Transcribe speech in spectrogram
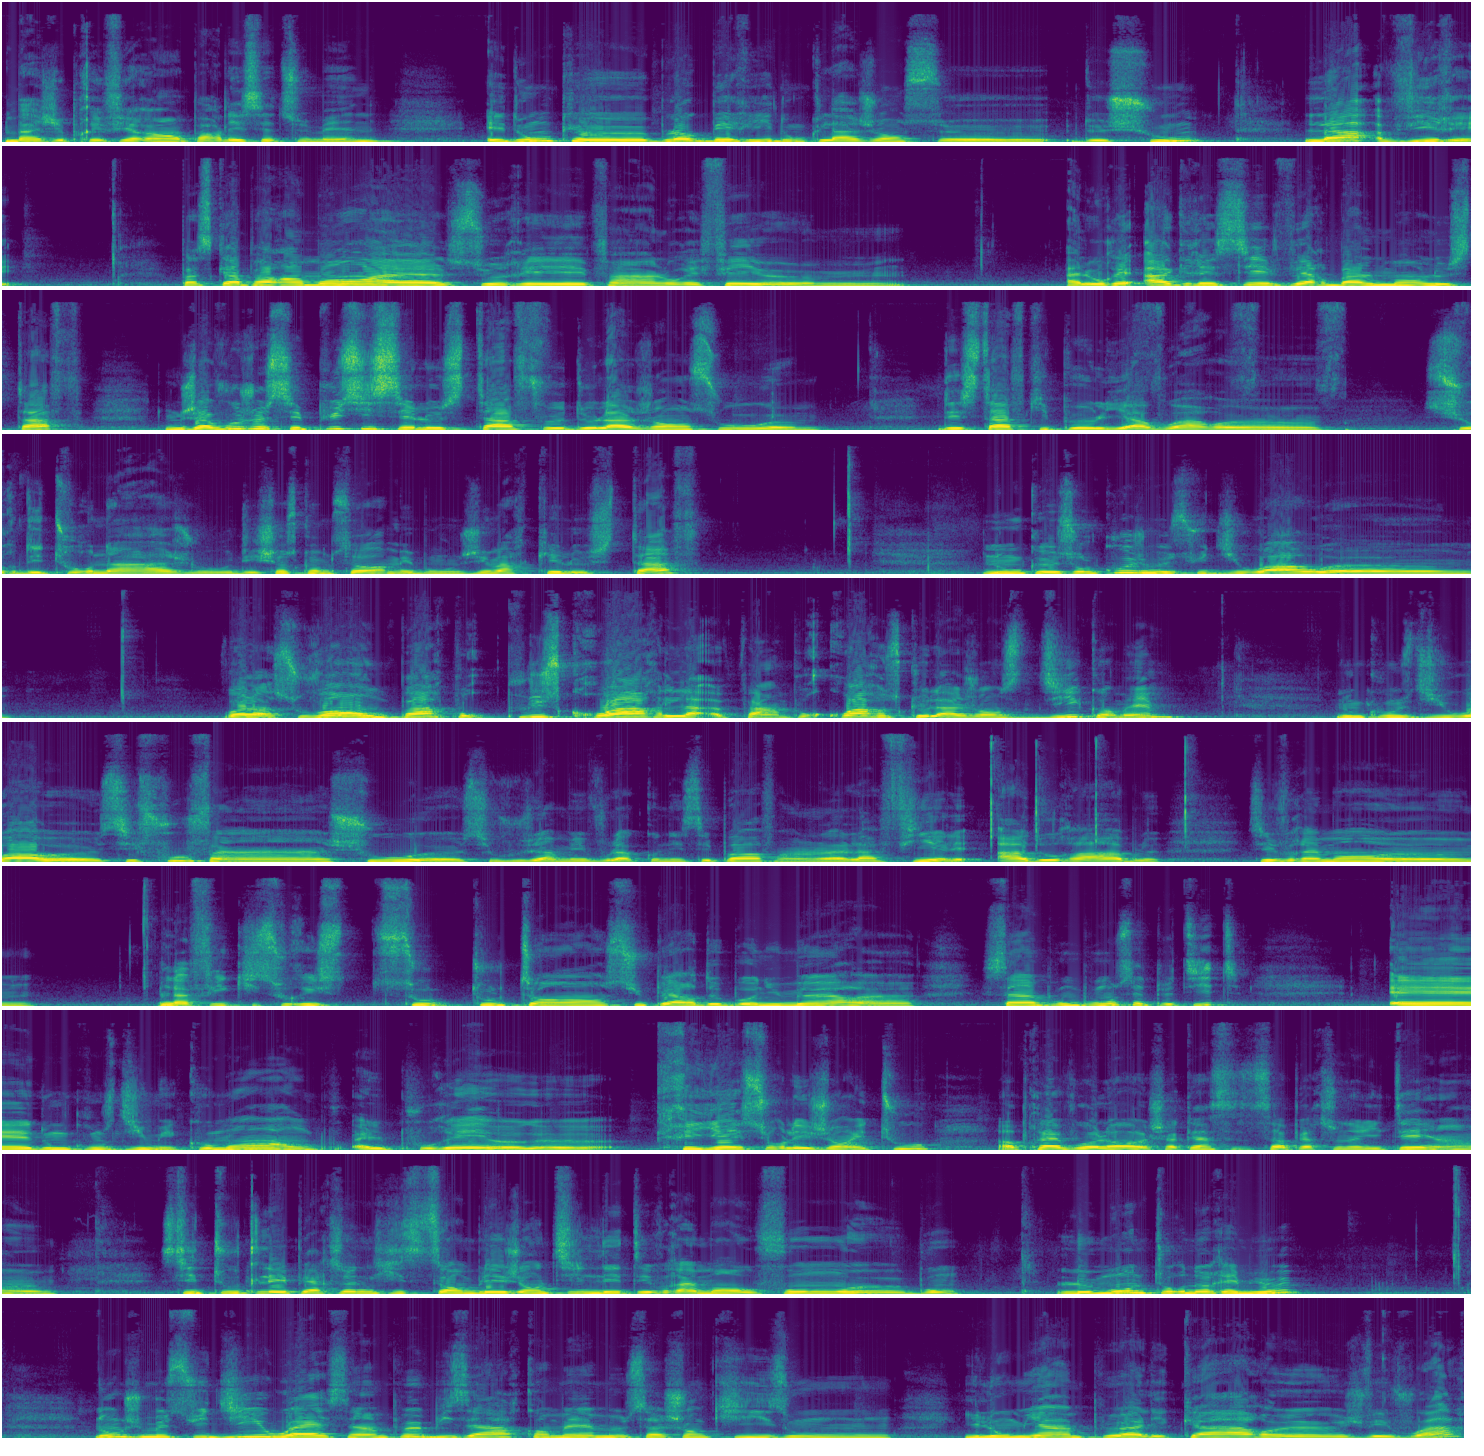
bah, j'ai préféré en parler cette semaine. Et donc, Blockberry, donc l'agence de Chou, l'a viré parce qu'apparemment, elle serait. Enfin, elle aurait fait. Euh, elle aurait agressé verbalement le staff. Donc j'avoue, je sais plus si c'est le staff de l'agence ou euh, des staffs qui peut y avoir euh, sur des tournages ou des choses comme ça. Mais bon, j'ai marqué le staff. Donc sur le coup, je me suis dit waouh. voilà, souvent on part pour plus croire, enfin pour croire ce que l'agence dit quand même. Donc on se dit waouh, euh, c'est fou, enfin Chou, euh, si vous jamais vous la connaissez pas, enfin la, fille elle est adorable, c'est vraiment euh, la fille qui sourit tout le temps, super de bonne humeur, c'est un bonbon cette petite. Et donc on se dit mais comment elle pourrait crier sur les gens et tout. Après voilà, chacun sa personnalité. Hein. Si toutes les personnes qui semblaient gentilles l'étaient vraiment au fond, bon, le monde tournerait mieux. Donc je me suis dit ouais c'est un peu bizarre quand même sachant qu'ils ont ils l'ont mis un peu à l'écart euh, je vais voir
